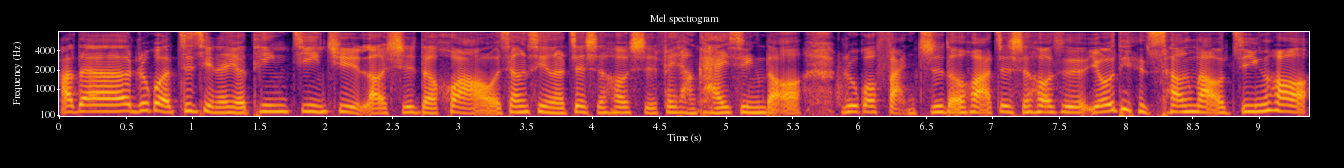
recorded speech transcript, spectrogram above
好的，如果之前呢有听进去老师的话，我相信呢这时候是非常开心的哦。如果反之的话，这时候是有点伤脑筋哈。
